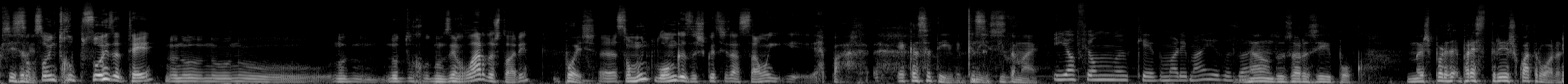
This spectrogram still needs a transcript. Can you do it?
São, Precisamente. são interrupções até no, no, no, no- no- no desenrolar da história. Pois, Eh, são muito longas as sequências de ação e, e, epá, é cansativo, É cansativo. nisso também. E é um filme de quê? De uma hora e meia, duas horas? Não, duas horas e pouco. Mas pare- parece 3, 4 horas.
